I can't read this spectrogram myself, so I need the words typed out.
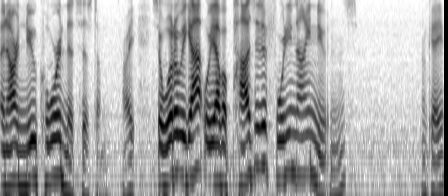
in our new coordinate system. Right? So what do we got? We have a positive 49 newtons. Okay?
